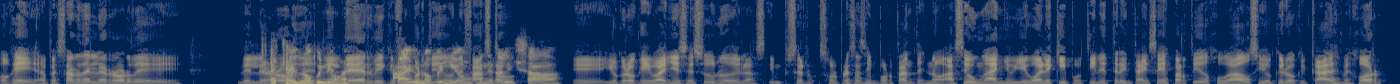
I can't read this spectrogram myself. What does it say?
Ok, a pesar del error de del Es error que hay una de- opinión, del derbi, que hay un una opinión nefasto, generalizada. eh, yo creo que Ibáñez es uno de las sorpresas importantes, ¿no? Hace un año llegó al equipo, tiene 36 partidos jugados y yo creo que cada vez mejor.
